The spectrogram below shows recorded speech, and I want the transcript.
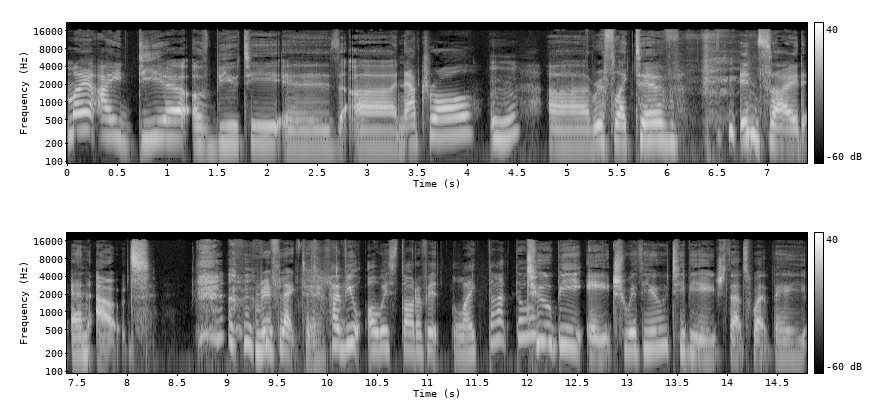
My idea of beauty is uh, natural, uh, reflective, inside and out. reflective. Have you always thought of it like that, though? To TBH with you, TBH. That's what they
